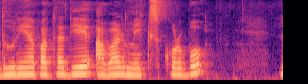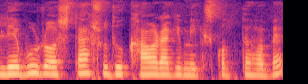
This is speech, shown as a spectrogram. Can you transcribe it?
ধনিয়া পাতা দিয়ে আবার মিক্স করব। লেবুর রসটা শুধু খাওয়ার আগে মিক্স করতে হবে।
